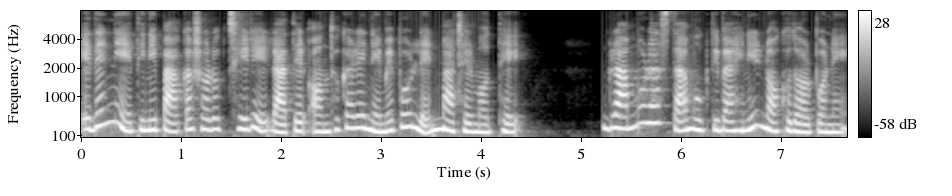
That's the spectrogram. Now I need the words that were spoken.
এদের নিয়ে তিনি পাকা সড়ক ছেড়ে রাতের অন্ধকারে নেমে পড়লেন মাঠের মধ্যে। গ্রাম্য রাস্তা মুক্তিবাহিনীর নখদর্পণে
